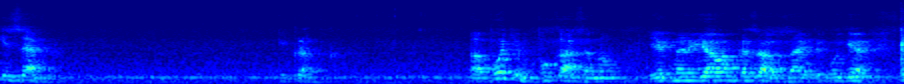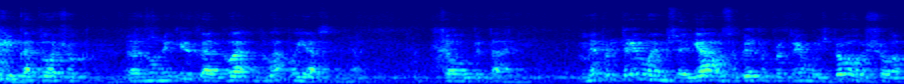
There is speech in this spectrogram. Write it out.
і землю. І крапка. А потім показано, як мене я вам казав, знаєте, бо є кілька точок, е, ну не кілька, а два, два пояснення в цьому питанні. Ми притримуємося, я особисто притримуюсь того, що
